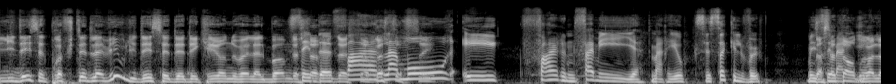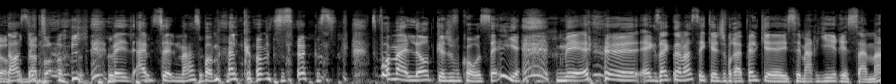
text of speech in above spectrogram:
L'idée, c'est de profiter de la vie ou l'idée, c'est de- d'écrire un nouvel album? C'est se- de, se faire l'amour et faire une famille, Mario. C'est ça qu'il veut. Mais Dans c'est cet ordre-là, d'abord. Ben, habituellement, c'est pas mal comme ça. C'est pas mal l'ordre que je vous conseille. Mais euh, exactement, c'est que je vous rappelle qu'il s'est marié récemment.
